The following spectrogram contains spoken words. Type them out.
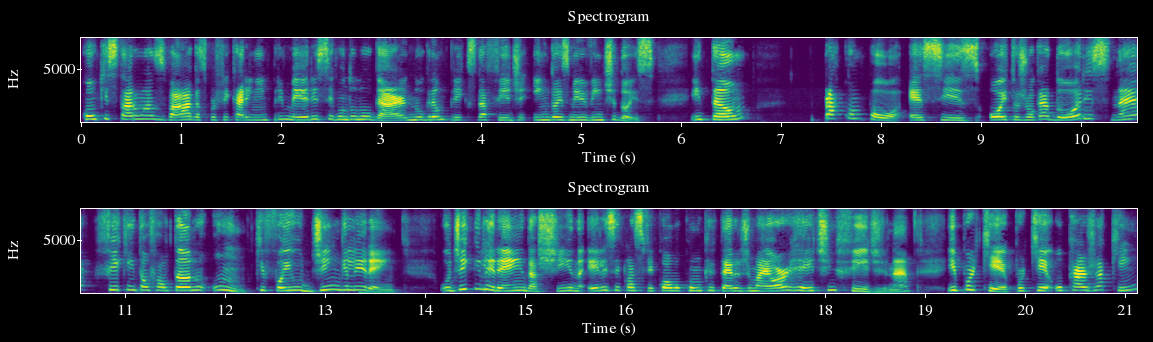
conquistaram as vagas por ficarem em primeiro e segundo lugar no Grand Prix da FIDE em 2022. Então, para compor esses oito jogadores, né, fica então faltando um, que foi o Jing Liren. O Jing Liren da China, ele se classificou com um critério de maior rating feed, né? E por quê? Porque o Karjakin,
